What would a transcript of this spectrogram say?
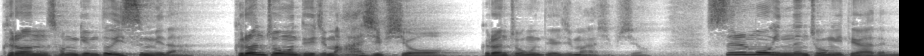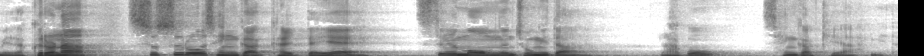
그런 섬김도 있습니다. 그런 종은 되지 마십시오. 그런 종은 되지 마십시오. 쓸모 있는 종이 되어야 됩니다. 그러나 스스로 생각할 때에 쓸모없는 종이다라고 생각해야 합니다.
